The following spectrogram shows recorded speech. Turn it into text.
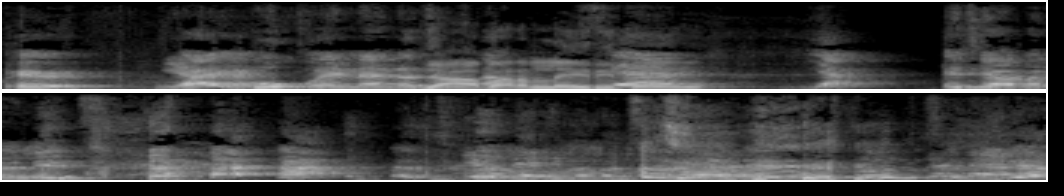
Period. Jeg er ikke god for en mand, der Jeg arbejder late i Ja. dag. Ja, at jeg arbejder lidt. Jeg bliver lige på kontor. Den der.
